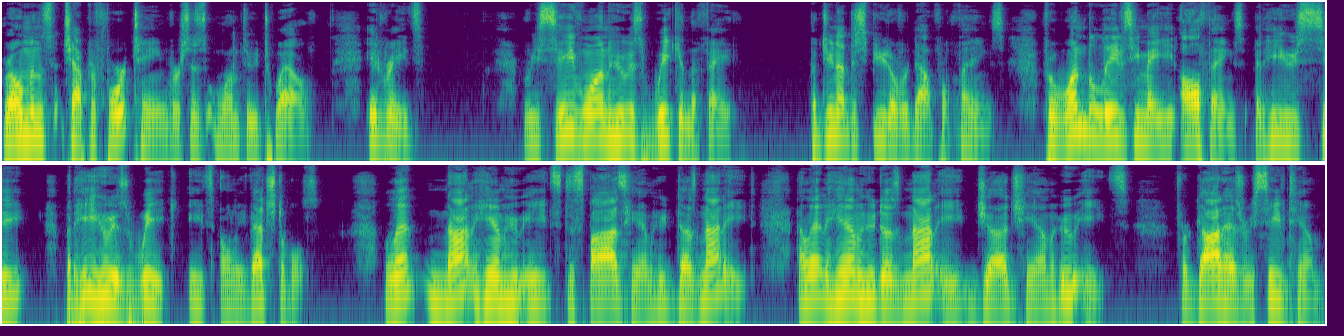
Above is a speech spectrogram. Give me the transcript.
Romans chapter 14, verses 1 through 12. It reads, Receive one who is weak in the faith but do not dispute over doubtful things. For one believes he may eat all things, but he who see, but he who is weak eats only vegetables. Let not him who eats despise him who does not eat, and let him who does not eat judge him who eats, for God has received him.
